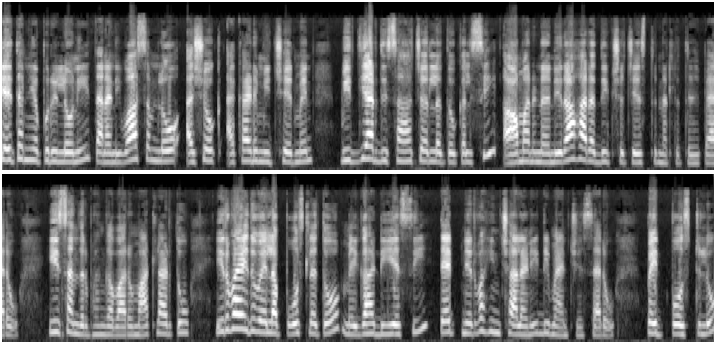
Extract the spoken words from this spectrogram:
చైతన్యపురిలోని తన నివాసంలో అశోక్ అకాడమీ చైర్మన్ విద్యార్థి సహచరులతో కలిసి ఆమరణ నిరాహార దీక్ష చేస్తున్నట్లు తెలిపారు. ఈ సందర్భంగా వారు మాట్లాడుతూ ఇరవై ఐదు వేల పోస్టులతో మెగా డిఎస్సి టెట్ నిర్వహించాలని డిమాండ్ చేశారు. పెట్ పోస్టులు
